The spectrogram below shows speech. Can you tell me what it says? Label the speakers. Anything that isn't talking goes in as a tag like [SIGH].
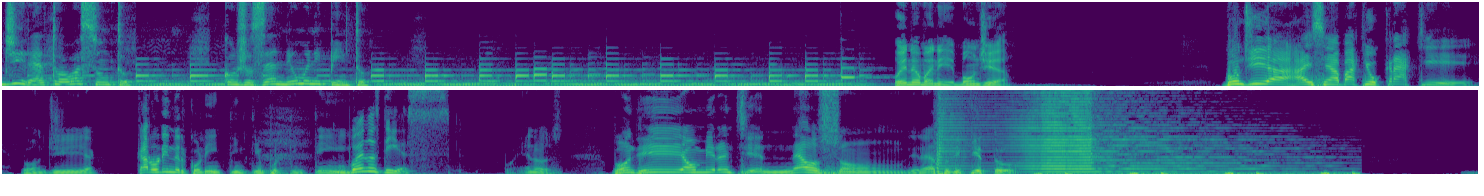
Speaker 1: Direto ao assunto, com José Neumann e Pinto.
Speaker 2: Oi, Neumani, bom dia.
Speaker 3: Bom dia, Raíssen Abac, o craque. Bom dia, Carolina Ercolim, tintim por tintim.
Speaker 4: Buenos dias.
Speaker 3: Buenos. Bom dia, Almirante Nelson, direto de Quito.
